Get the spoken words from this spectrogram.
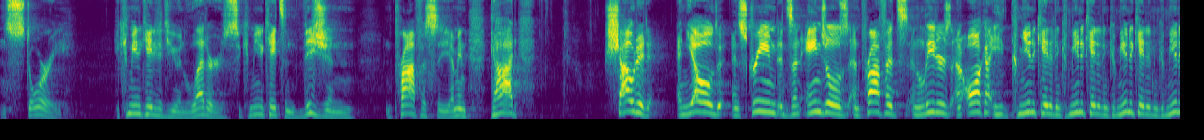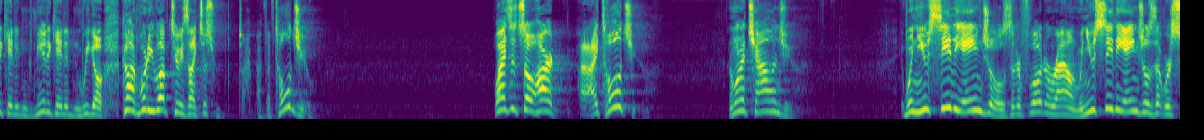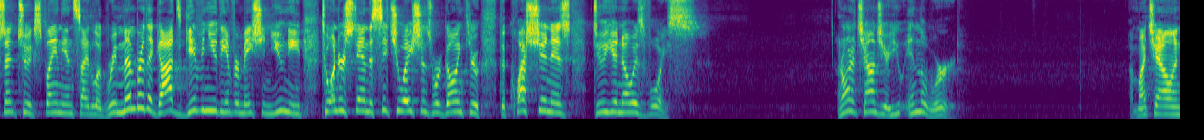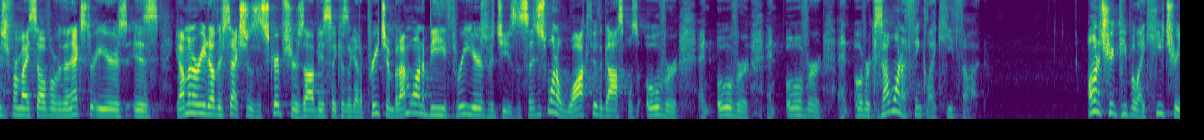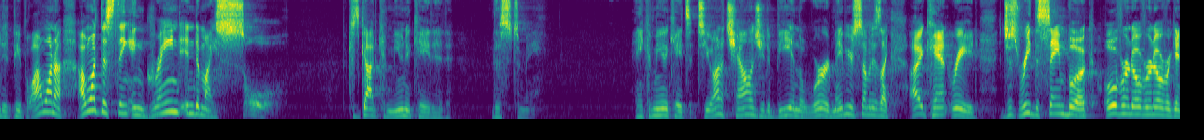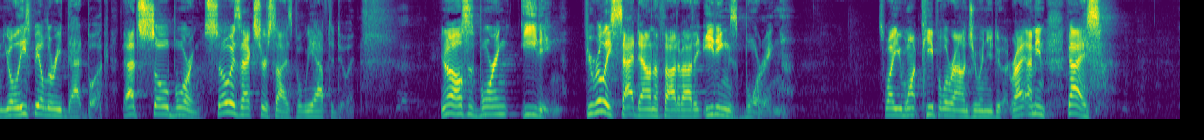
and story. He communicated to you in letters. He communicates in vision and prophecy. I mean, God shouted and yelled and screamed and sent angels and prophets and leaders and all. He communicated and communicated and communicated and communicated and communicated. And we go, God, what are you up to? He's like, just, I've told you. Why is it so hard? I told you. I want to challenge you. When you see the angels that are floating around, when you see the angels that were sent to explain the inside look, remember that God's given you the information you need to understand the situations we're going through. The question is do you know his voice? I want to challenge you are you in the Word? Uh, my challenge for myself over the next three years is yeah, I'm going to read other sections of scriptures, obviously, because I got to preach them, but I want to be three years with Jesus. I just want to walk through the Gospels over and over and over and over because I want to think like he thought. I want to treat people like he treated people. I want, to, I want this thing ingrained into my soul because God communicated this to me and he communicates it to you. I want to challenge you to be in the Word. Maybe you're somebody who's like, I can't read. Just read the same book over and over and over again. You'll at least be able to read that book. That's so boring. So is exercise, but we have to do it. You know what else is boring? Eating. If you really sat down and thought about it, eating's boring. That's why you want people around you when you do it, right? I mean, guys,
